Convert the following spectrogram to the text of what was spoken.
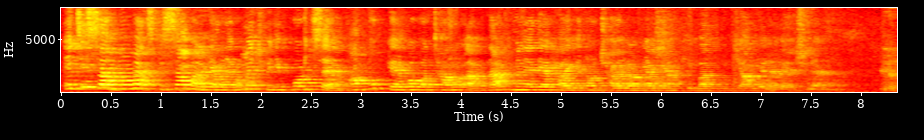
Էդի սահմանված 20 վայրյաններում մեջ պիտի փորձեմ ամբողջ կերպով ընդհանուր ակնարկ մնեդեր հայգենոջ հայրամյա յանքի բացության երևեջները։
